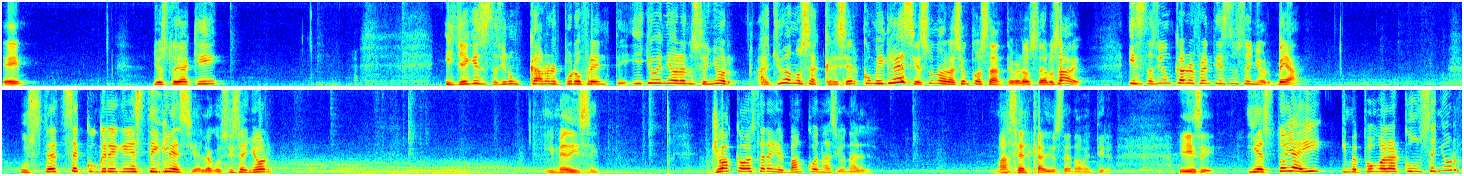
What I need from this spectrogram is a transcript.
Eh, yo estoy aquí y llega y se estaciona un carro al puro frente. Y yo venía orando, Señor, ayúdanos a crecer como iglesia. Es una oración constante, ¿verdad? Usted lo sabe. Y se estaciona un carro al frente y dice, Señor, vea, usted se congrega en esta iglesia. Le digo, sí, Señor. Y me dice, yo acabo de estar en el Banco Nacional. Más cerca de usted, no, mentira. Y dice, y estoy ahí y me pongo a hablar con un señor.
